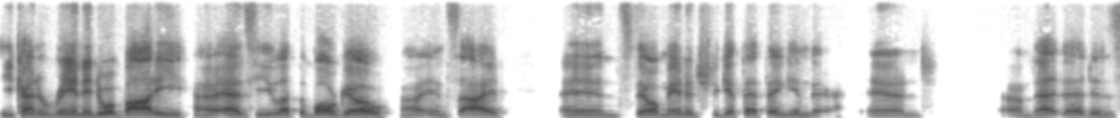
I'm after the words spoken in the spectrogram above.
He kind of ran into a body uh, as he let the ball go uh, inside and still managed to get that thing in there. And um, that that is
